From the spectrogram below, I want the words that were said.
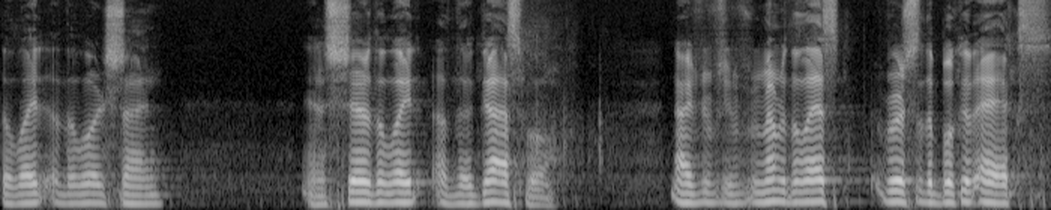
the light of the Lord shine and share the light of the gospel. Now, if you remember the last verse of the book of Acts,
